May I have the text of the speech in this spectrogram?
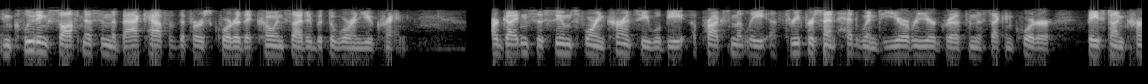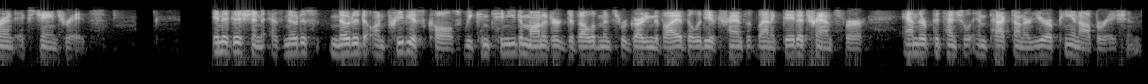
including softness in the back half of the first quarter that coincided with the war in Ukraine. Our guidance assumes foreign currency will be approximately a 3% headwind to year-over-year growth in the second quarter based on current exchange rates. In addition, as noted on previous calls, we continue to monitor developments regarding the viability of transatlantic data transfer and their potential impact on our European operations,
